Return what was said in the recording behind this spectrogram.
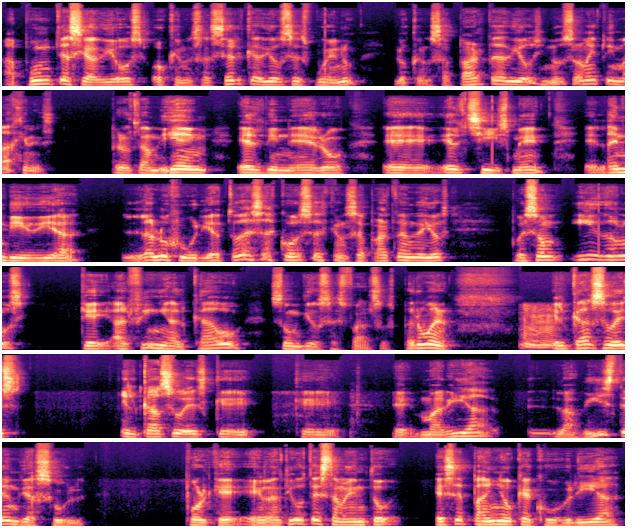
apunte hacia Dios o que nos acerque a Dios es bueno, lo que nos aparta de Dios, y no solamente imágenes, pero también el dinero, eh, el chisme, eh, la envidia, la lujuria, todas esas cosas que nos apartan de Dios, pues son ídolos que al fin y al cabo son dioses falsos. Pero bueno, el caso es, el caso es que, que eh, María la visten de azul, porque en el Antiguo Testamento ese paño que cubría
